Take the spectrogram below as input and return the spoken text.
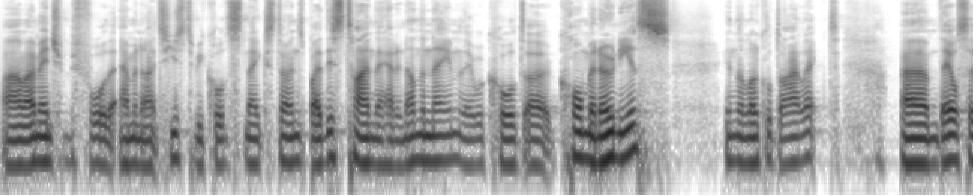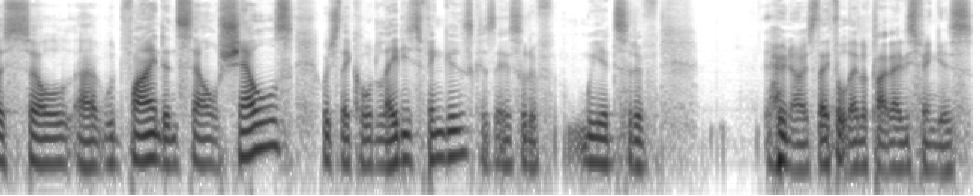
Um, I mentioned before that ammonites used to be called snake stones. By this time, they had another name. They were called uh, in the local dialect. Um, they also sell, uh, would find and sell shells, which they called ladies' fingers because they're sort of weird, sort of, who knows, they thought they looked like ladies' fingers.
